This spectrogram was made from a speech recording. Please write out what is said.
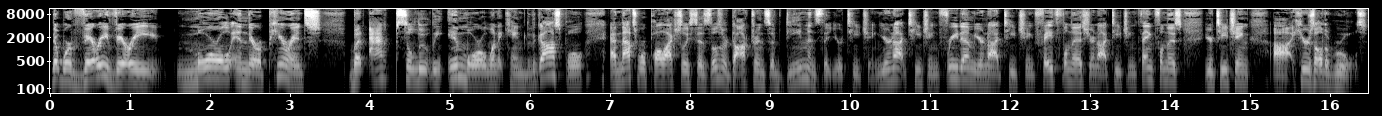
that were very very moral in their appearance but absolutely immoral when it came to the gospel. And that's where Paul actually says those are doctrines of demons that you're teaching. You're not teaching freedom. You're not teaching faithfulness. You're not teaching thankfulness. You're teaching, uh, here's all the rules.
